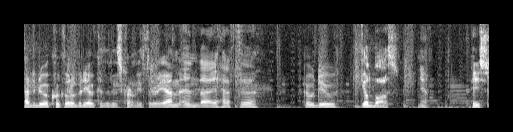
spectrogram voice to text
had to do a quick little video because it is currently 3 a.m. and I have to go do Guild Boss. Yeah. Peace.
